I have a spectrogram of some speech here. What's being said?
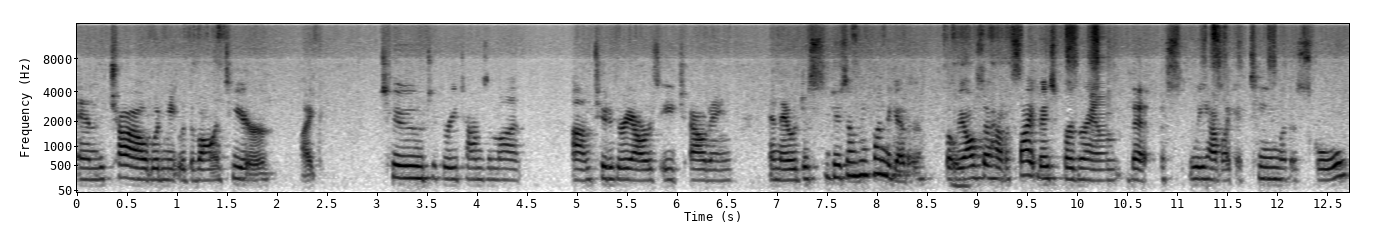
and the child would meet with the volunteer like two to three times a month, um, two to three hours each outing and they would just do something fun together. But we also have a site-based program that we have like a team with a school,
